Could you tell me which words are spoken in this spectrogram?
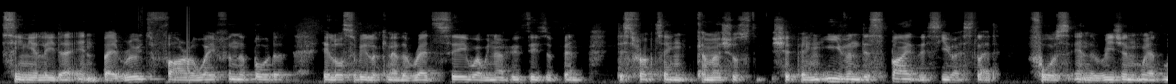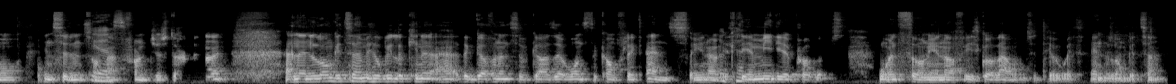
senior leader in Beirut, far away from the border. He'll also be looking at the Red Sea, where we know Houthis have been disrupting commercial shipping, even despite this US led force in the region. We had more incidents on yes. that front just overnight. And then longer term, he'll be looking at the governance of Gaza once the conflict ends. So, you know, okay. if the immediate problems weren't thorny enough, he's got that one to deal with in the longer term.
